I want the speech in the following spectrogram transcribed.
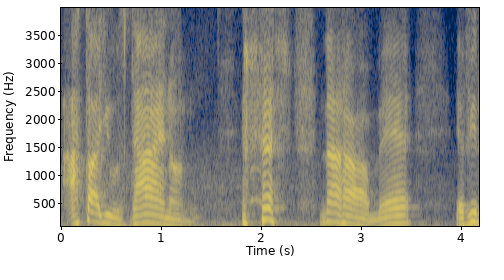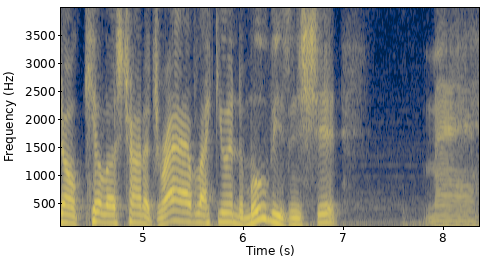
I thought you was dying on me. nah, man. If you don't kill us trying to drive like you in the movies and shit, Man,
